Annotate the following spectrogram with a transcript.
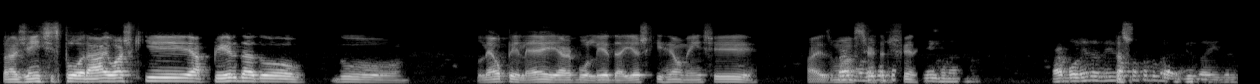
para a gente explorar, eu acho que a perda do, do Léo Pelé e Arboleda aí, acho que realmente faz uma certa diferença. Tempo, né? Arboleda desde tá... a Copa do Brasil da ida. Né?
